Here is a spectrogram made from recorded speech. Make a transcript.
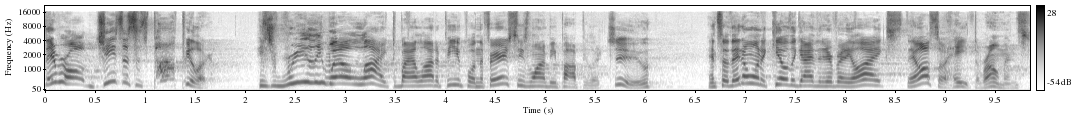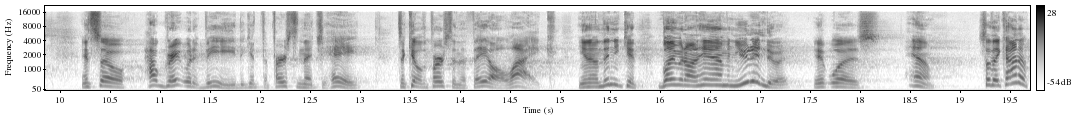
they were all, Jesus is popular. He's really well liked by a lot of people, and the Pharisees want to be popular too. And so they don't want to kill the guy that everybody likes. They also hate the Romans. And so, how great would it be to get the person that you hate to kill the person that they all like? You know, then you can blame it on him, and you didn't do it. It was him. So they kind of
